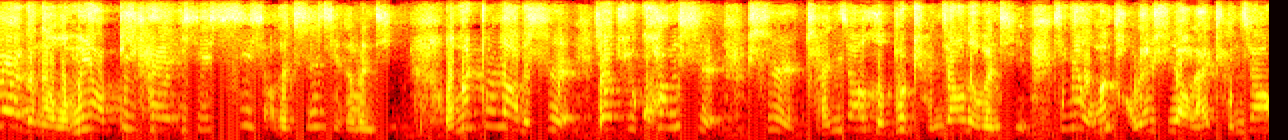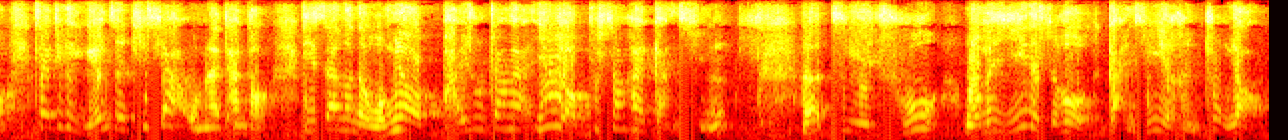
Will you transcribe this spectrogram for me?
第二个呢，我们要避开一些细小的枝节的问题。我们重要的是要去框视是成交和不成交的问题。今天我们讨论是要来成交，在这个原则之下，我们来探讨。第三个呢，我们要排除障碍，又要不伤害感情。呃，解除我们疑义的时候，感情也很重要。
